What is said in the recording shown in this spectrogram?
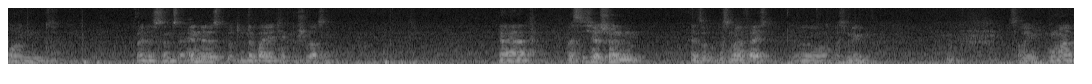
Und wenn das dann zu Ende ist, wird dann der Body Tag geschlossen. Was ich ja schon, also was man vielleicht, also was mir, sorry, wo man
